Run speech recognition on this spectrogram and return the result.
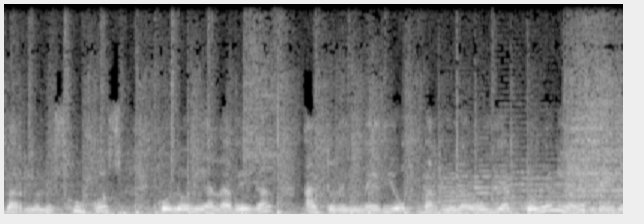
Barrio Los Jucos, Colonia La Vega, Alto del Medio, Barrio La Hoya, Colonia Obrero,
